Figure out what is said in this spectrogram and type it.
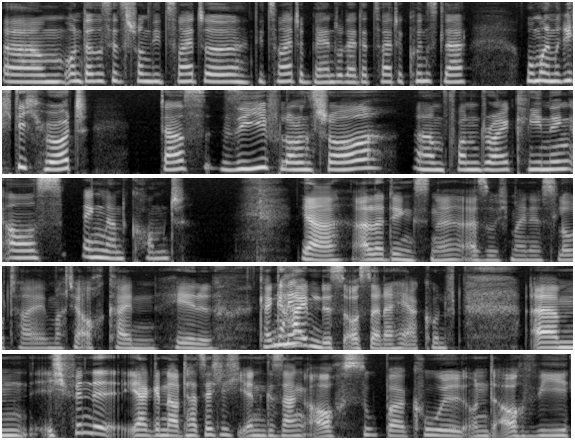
Ähm, und das ist jetzt schon die zweite, die zweite Band oder der zweite Künstler, wo man richtig hört, dass sie, Florence Shaw, ähm, von Dry Cleaning aus England kommt. Ja, allerdings, ne? Also ich meine, Slow Tie macht ja auch kein Hehl, kein Geheimnis nee. aus seiner Herkunft. Ähm, ich finde ja genau tatsächlich ihren Gesang auch super cool und auch wie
